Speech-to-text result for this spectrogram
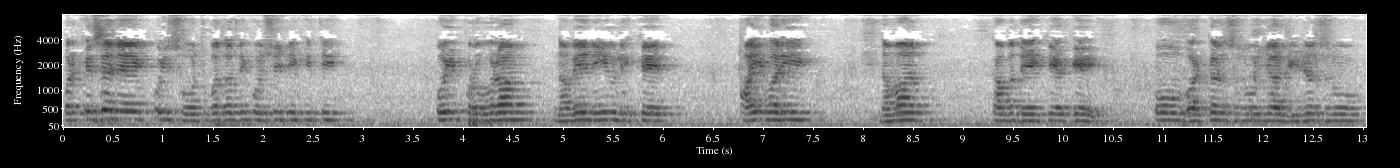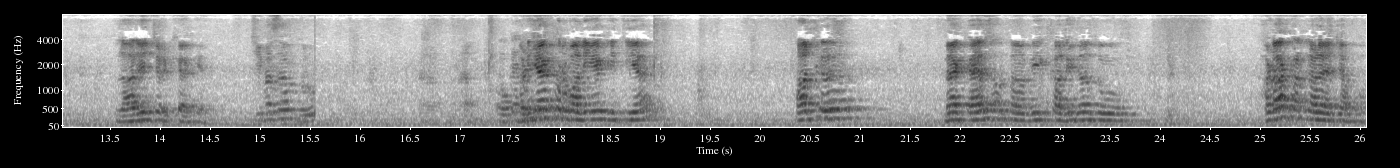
ਪਰ ਕਿਸੇ ਨੇ ਕੋਈ ਸੋਚ ਬਦਲਣ ਦੀ ਕੋਸ਼ਿਸ਼ ਨਹੀਂ ਕੀਤੀ। ਕੋਈ ਪ੍ਰੋਗਰਾਮ ਨਵੇਂ ਨਹੀਂ ਉਲੀਕੇ ਆਈ ਵਾਰੀ ਨਵਾਂ ਕੰਮ ਦੇਖ ਕੇ ਅੱਗੇ ਉਹ ਵਰਕਰਸ ਨੂੰ ਜਾਂ ਲੀਡਰਸ ਨੂੰ ਲਾਰੇ ਚ ਰੱਖਿਆ ਗਿਆ। ਚੀਮਾ ਸਾਹਿਬ ਗੁਰੂ ਬੜੀਆਂ ਕੁਰਬਾਨੀਆਂ ਕੀਤੀਆਂ। ਅੱਜ ਮੈਂ ਕਹਿ ਸਕਦਾ ਵੀ ਅਕਾਲੀ ਦਲ ਨੂੰ ਖੜਾ ਕਰਨ ਵਾਲਿਆਂ ਚ ਆਪਾਂ।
